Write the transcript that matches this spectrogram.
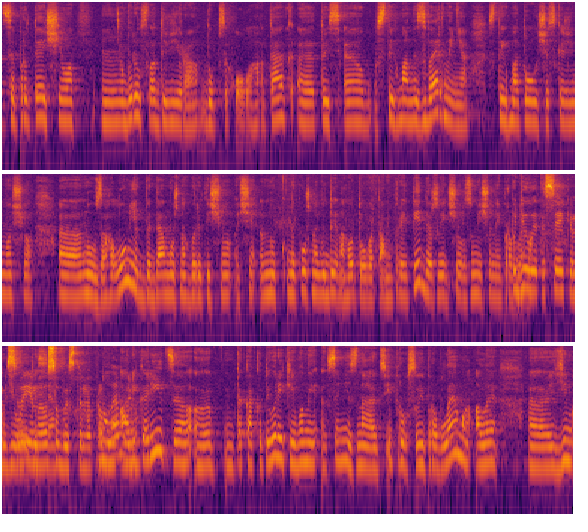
це про те, що виросла довіра до психолога. Так? Тобто стигма незвернення, стигма того, що, скажімо, що е, ну, загалом якби, да, можна говорити, що ще, ну, не кожна людина готова там прийти, навіть якщо розуміє, що не проблема. Поділитися якимись своїми особистими проблемами? Ну, а лікарі це така категорія, які вони самі знають і про свої проблеми, але їм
